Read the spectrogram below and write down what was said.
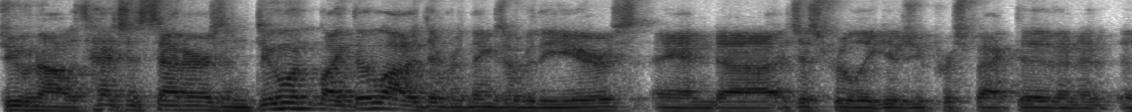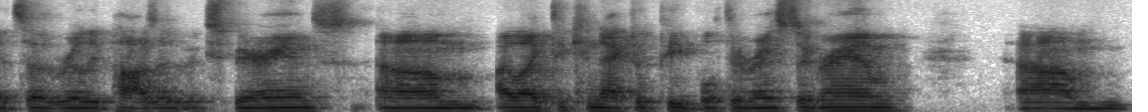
juvenile detention centers and doing like there are a lot of different things over the years. And uh, it just really gives you perspective and it, it's a really positive experience. Um, i like to connect with people through instagram. Um,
